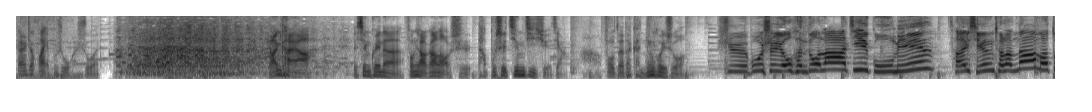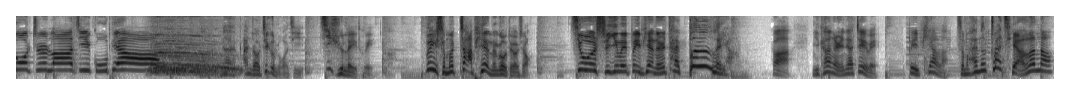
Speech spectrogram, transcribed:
但是这话也不是我说的。感慨啊！幸亏呢，冯小刚老师他不是经济学家啊，否则他肯定会说，是不是有很多垃圾股民才形成了那么多只垃圾股票？那按照这个逻辑继续类推啊，为什么诈骗能够得手？就是因为被骗的人太笨了呀，是吧？你看看人家这位被骗了，怎么还能赚钱了呢？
